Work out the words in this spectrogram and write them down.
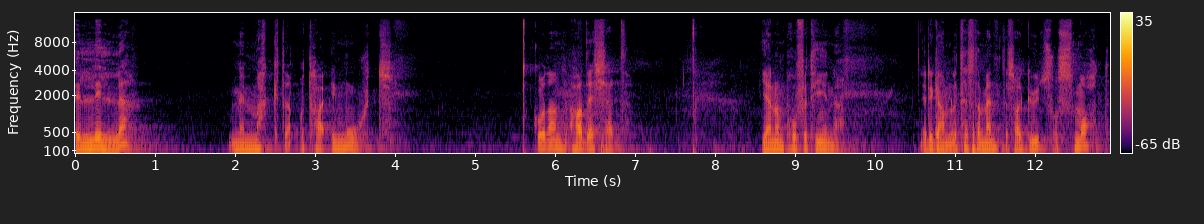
Det lille vi makter å ta imot. Hvordan har det skjedd? Gjennom profetiene. I Det gamle testamentet så har Gud så smått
